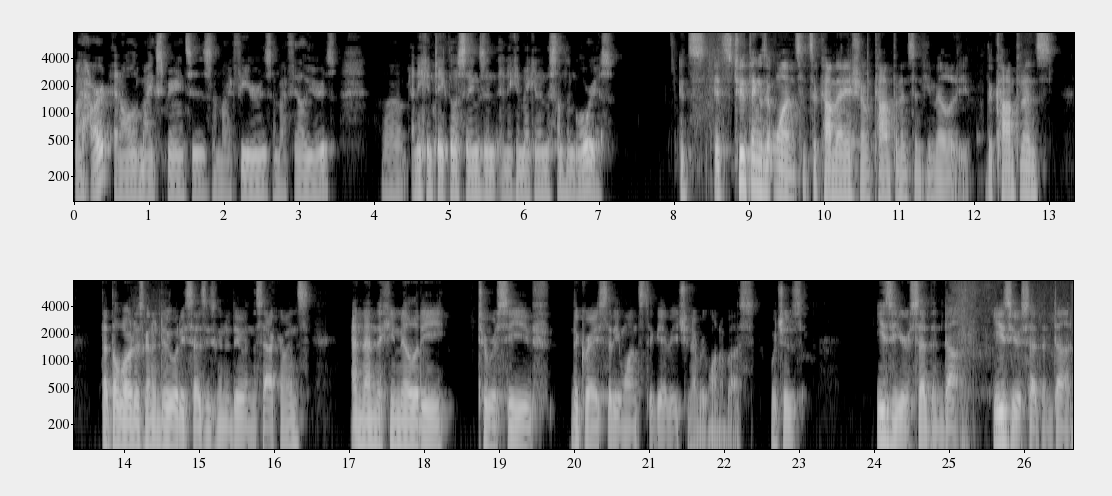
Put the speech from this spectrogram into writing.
my heart and all of my experiences and my fears and my failures. Um, and he can take those things and, and he can make it into something glorious. it's it's two things at once. It's a combination of confidence and humility. The confidence that the lord is going to do what he says he's going to do in the sacraments and then the humility to receive the grace that he wants to give each and every one of us which is easier said than done easier said than done.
